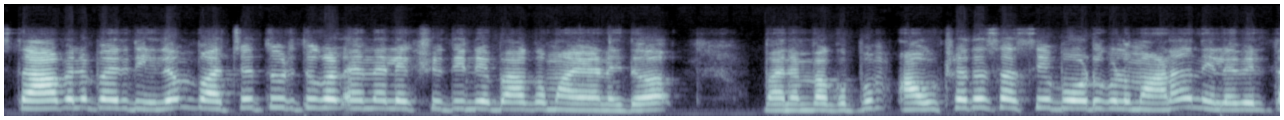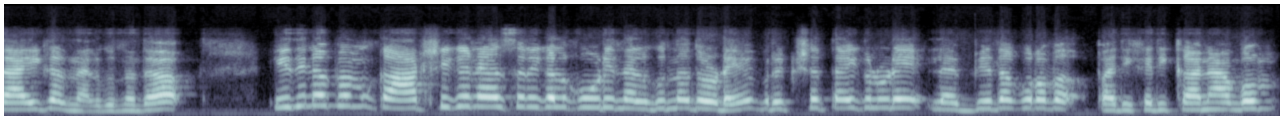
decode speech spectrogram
സ്ഥാപന പരിധിയിലും പച്ചത്തുരുത്തുകൾ എന്ന ലക്ഷ്യത്തിന്റെ ഭാഗമായാണിത്. വനം വകുപ്പും ഔഷധ സസ്യ ബോർഡുകളുമാണ് നിലവിൽ തൈകൾ നൽകുന്നത്. ഇതിനൊപ്പം കാർഷിക നഴ്സറികൾ കൂടി നൽകുന്നതോടെ വൃക്ഷത്തൈകളുടെ ലഭ്യത കുറവ് പരിഹരിക്കാനാകും.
